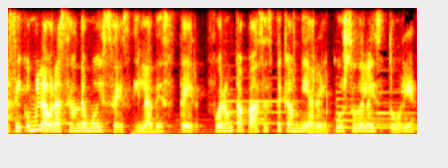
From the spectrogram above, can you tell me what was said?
Así como la oración de Moisés y la de Esther fueron capaces de cambiar el curso de la historia,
